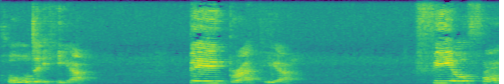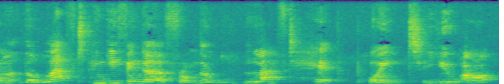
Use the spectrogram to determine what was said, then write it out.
Hold it here. Big breath here feel from the left pinky finger, from the left hip point, you are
